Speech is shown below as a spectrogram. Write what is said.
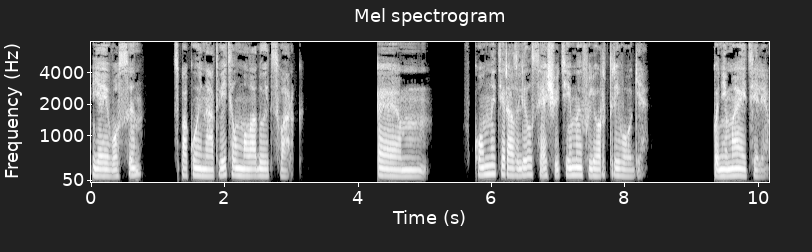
Я его сын», — спокойно ответил молодой Цварк. «Эм...» В комнате разлился ощутимый флёр тревоги. «Понимаете ли,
